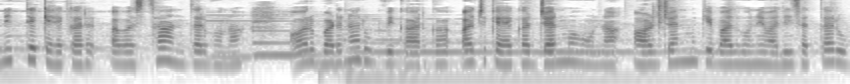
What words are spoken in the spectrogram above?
नित्य कहकर अवस्था अंतर होना और बढ़ना रूप विकार का, अज कहकर जन्म होना और जन्म के बाद होने वाली सत्ता रूप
